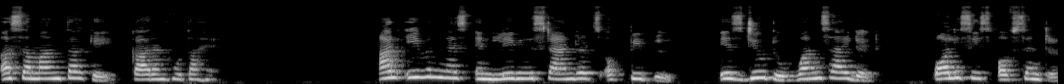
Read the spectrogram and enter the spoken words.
असमानता के कारण होता है। Unevenness in living standards of people is due to one-sided policies of center.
